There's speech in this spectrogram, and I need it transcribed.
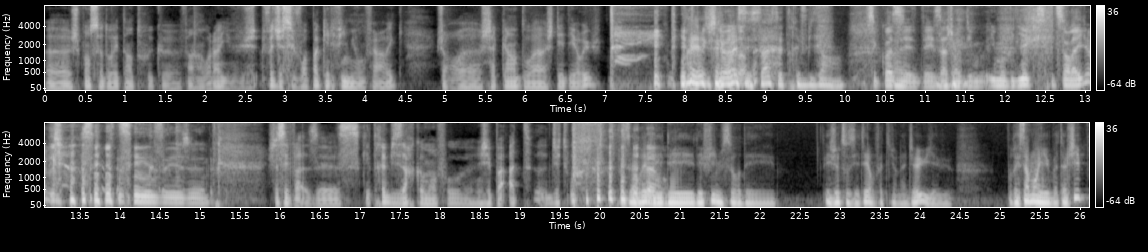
Euh, je pense que ça doit être un truc. euh, Enfin, voilà. il- je- en fait, je sais, vois pas quel film ils vont faire avec. Genre, euh, chacun doit acheter des rues. Ouais, c'est ça, c'est très bizarre. hein. C'est quoi Ouais. C'est des agents immobiliers qui se foutent sur la gueule C'est- c'est- c'est- je, sais pas. c'est- Ce qui est très bizarre comme info. euh, J'ai pas hâte euh, du tout. Parce qu'après, des, des, des films sur des, des jeux de société, en fait, il y en a déjà eu. Il y a eu récemment, il y a eu Battleship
